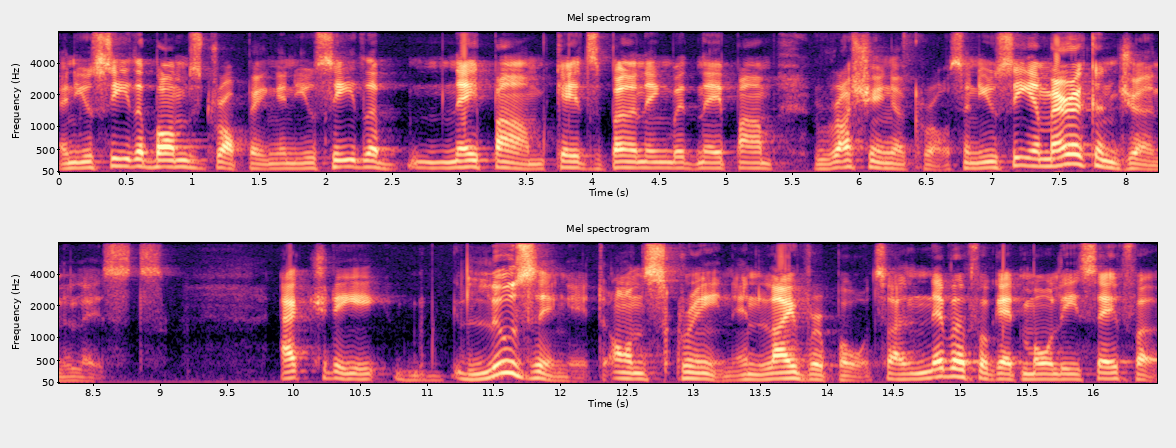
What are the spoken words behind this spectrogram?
And you see the bombs dropping, and you see the napalm, kids burning with napalm, rushing across, and you see American journalists actually losing it on screen in live reports. I'll never forget Morley Safer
